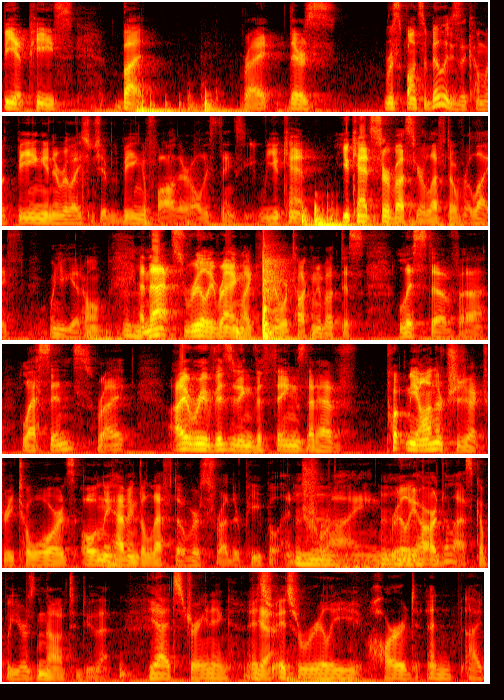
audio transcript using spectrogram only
be at peace, but right there's responsibilities that come with being in a relationship, being a father, all these things. You can't you can't serve us your leftover life when you get home. Mm-hmm. And that's really rang like, you know, we're talking about this list of uh, lessons, right? I revisiting the things that have put me on the trajectory towards only having the leftovers for other people and mm-hmm. trying mm-hmm. really hard the last couple years not to do that. Yeah, it's draining. It's yeah. it's really hard and I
